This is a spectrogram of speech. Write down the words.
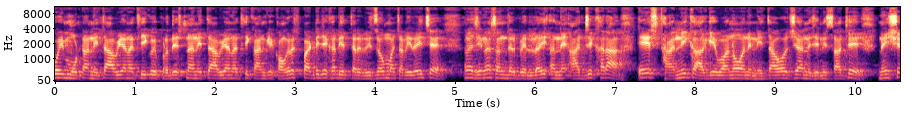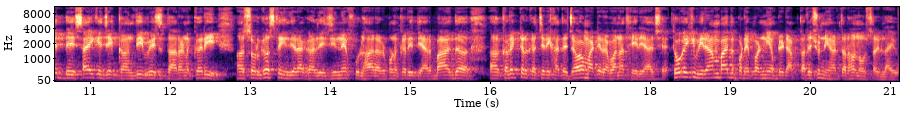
કોઈ મોટા નેતા આવ્યા નથી, કોઈ પ્રદેશના નેતા આવ્યા નથી, કારણ કે કોંગ્રેસ પાર્ટી જે ખરી અત્યારે રિઝર્વમાં ચાલી રહી છે અને જેના સંદર્ભે લઈ અને આજે ખરા એ સ્થાનિક આગેવાનો અને નેતાઓ છે અને જેની સાથે નિષેધ દેસાઈ કે જે ગાંધી વેશ ધારણ કરી સ્વર્ગસ્થ ઇન્દિરા ગાંધીજીને ફૂલહાર અર્પણ કરી ત્યારબાદ કલેક્ટર કચેરી ખાતે જવા માટે રવાના થઈ રહ્યા છે. તો એક વિરામ બાદ પડે પડની અપડેટ આપતા રહીશું. નિહાળતા રહો નવસારી લાઈવ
